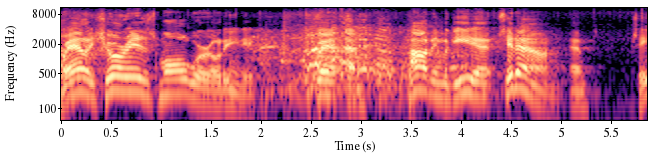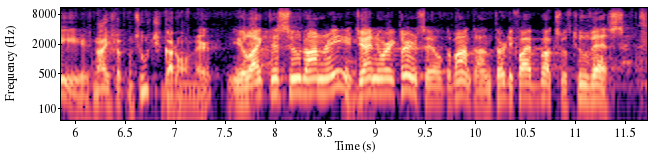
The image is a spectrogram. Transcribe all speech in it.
well, it sure is a small world, ain't it? Well, um, howdy, McGee. Uh, sit down. Um, see, it's a nice looking suit you got on there. You like this suit, Henri? Hmm. January clearance sale at the Bonton, 35 bucks with two vests.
